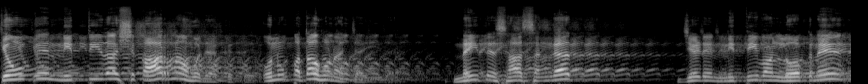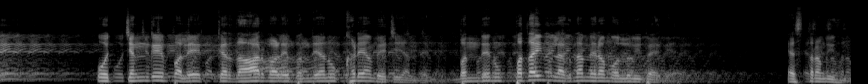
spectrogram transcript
ਕਿਉਂਕਿ ਨੀਤੀ ਦਾ ਸ਼ਿਕਾਰ ਨਾ ਹੋ ਜਾਏ ਕਿਤੇ, ਉਹਨੂੰ ਪਤਾ ਹੋਣਾ ਚਾਹੀਦਾ ਨਹੀਂ ਤੇ ਸਾਧ ਸੰਗਤ, ਜਿਹੜੇ ਨੀਤੀਵਾਨ ਲੋਕ ਨੇ ਉਹ ਚੰਗੇ ਭਲੇ ਕਿਰਦਾਰ ਵਾਲੇ ਬੰਦਿਆਂ ਨੂੰ ਖੜਿਆਂ ਵੇਚ ਜਾਂਦੇ ਨੇ। ਬੰਦੇ ਨੂੰ ਪਤਾ ਹੀ ਨਹੀਂ ਲੱਗਦਾ ਮੇਰਾ ਮੁੱਲ ਵੀ ਪੈ ਗਿਆ। ਇਸ ਤਰ੍ਹਾਂ ਵੀ ਹੁੰਦਾ।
